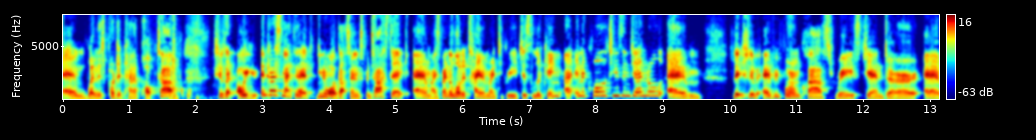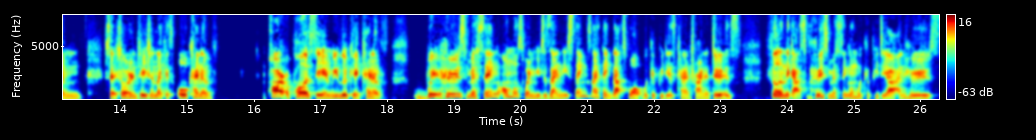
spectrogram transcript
um, when this project kind of popped up, she was like, "Oh, you're interested?" I said, "You know what? That sounds fantastic." Um, I spent a lot of time in my degree just looking at inequalities in general. Um, literally every form, class, race, gender, um, sexual orientation, like it's all kind of part of policy and we look at kind of who's missing almost when you design these things and i think that's what wikipedia is kind of trying to do is fill in the gaps of who's missing on wikipedia and whose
